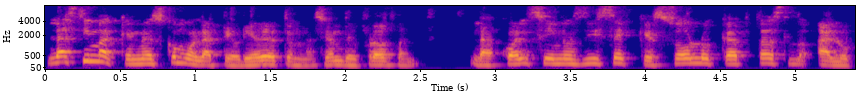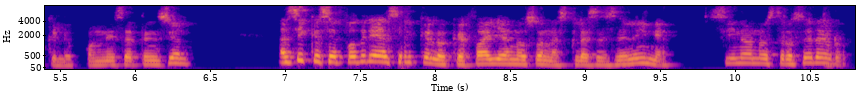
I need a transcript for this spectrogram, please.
Lástima que no es como la teoría de atenuación de broadband, la cual sí nos dice que solo captas a lo que le pones atención. Así que se podría decir que lo que falla no son las clases en línea, sino nuestro cerebro.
